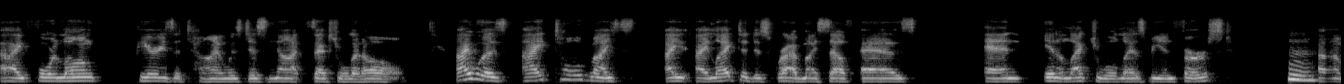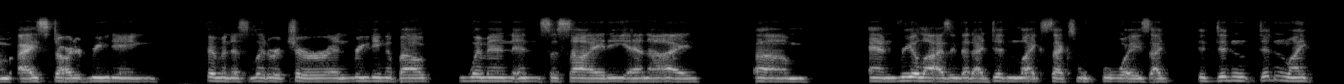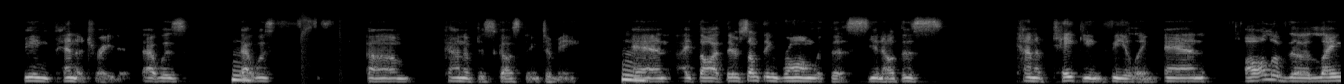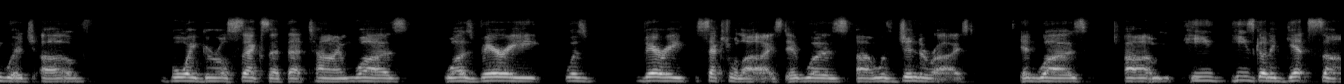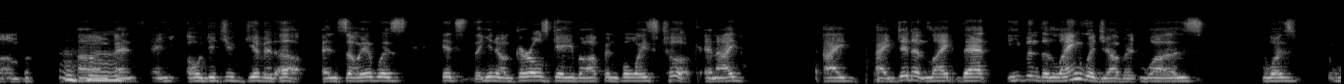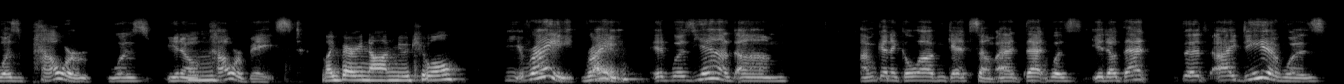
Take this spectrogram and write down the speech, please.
I for long periods of time was just not sexual at all. I was I told my I, I like to describe myself as an intellectual lesbian first. Hmm. Um, I started reading feminist literature and reading about women in society, and I um, and realizing that I didn't like sex with boys. I it didn't didn't like being penetrated. That was hmm. that was um, kind of disgusting to me. Hmm. And I thought there's something wrong with this. You know, this kind of taking feeling. And all of the language of boy girl sex at that time was was very was very sexualized. It was uh, was genderized. It was um he he's gonna get some um, mm-hmm. um and and oh did you give it up? And so it was it's the you know girls gave up and boys took. And i i i didn't like that even the language of it was was was power was you know mm-hmm. power based like very non-mutual right, right, right it was yeah um i'm gonna go out and get some I, that was you know that the idea was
